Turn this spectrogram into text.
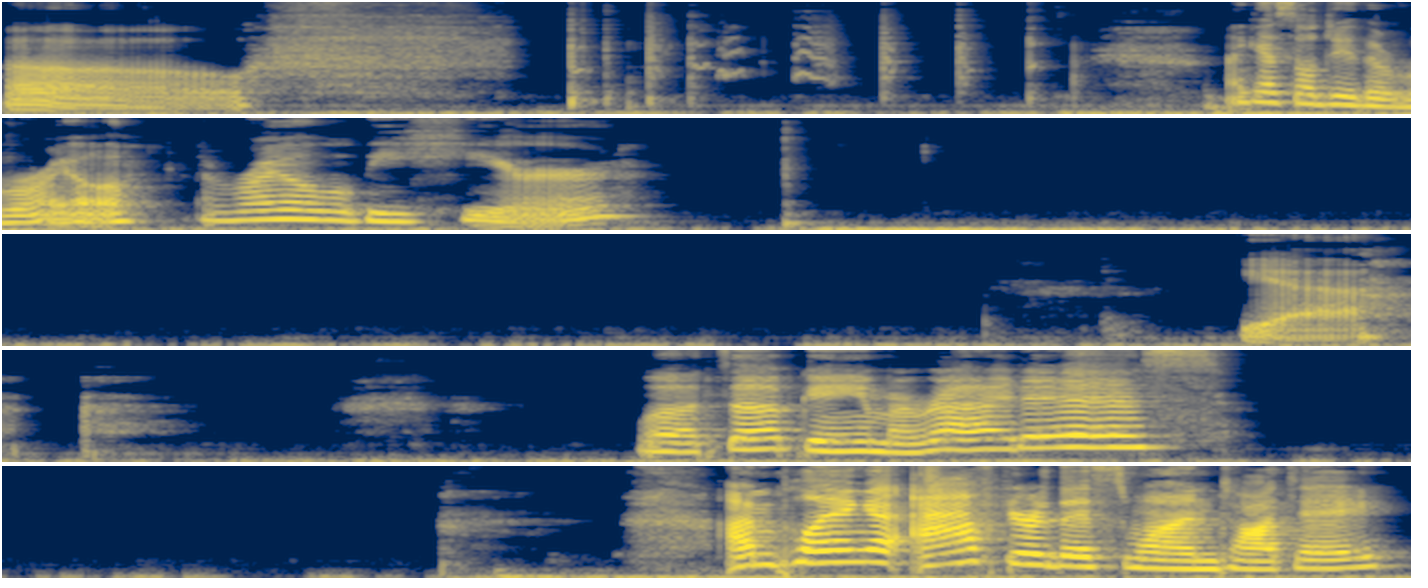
Oh. I guess I'll do the royal. The royal will be here. Yeah. What's up, gameritis? I'm playing it after this one, Tate.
